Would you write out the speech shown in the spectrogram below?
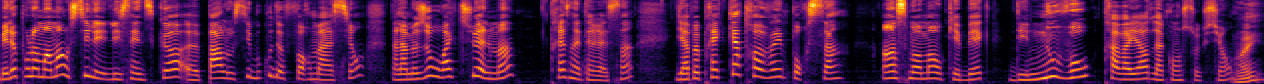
Mais là, pour le moment aussi, les, les syndicats euh, parlent aussi beaucoup de formation, dans la mesure où actuellement, très intéressant, il y a à peu près 80 en ce moment au Québec des nouveaux travailleurs de la construction, Oui.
